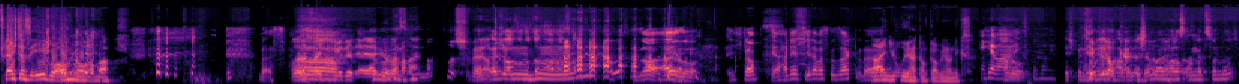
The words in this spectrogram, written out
Vielleicht das Ego auch noch, aber nice. Oder Ah. vielleicht redet er ja über sein Noctus-Schwert. So, also. Ich glaube, hat jetzt jeder was gesagt? Oder? nein, Juri hat noch, glaube ich, noch nichts. Ich habe auch Hallo. nichts bekommen. Ich bin Juri und habe nicht mein. Haus angezündet.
